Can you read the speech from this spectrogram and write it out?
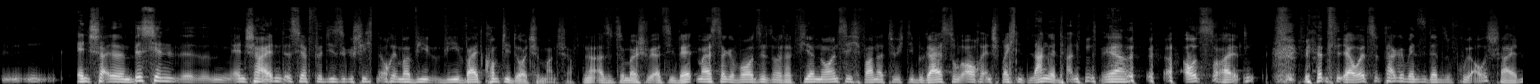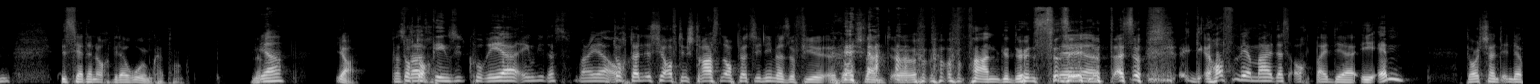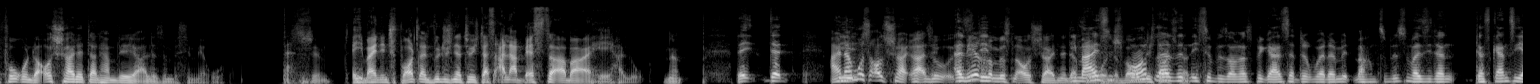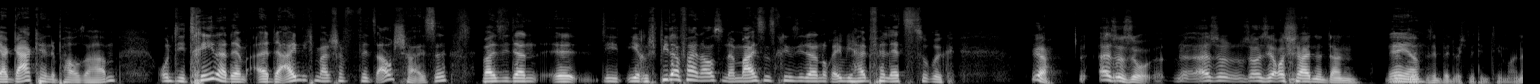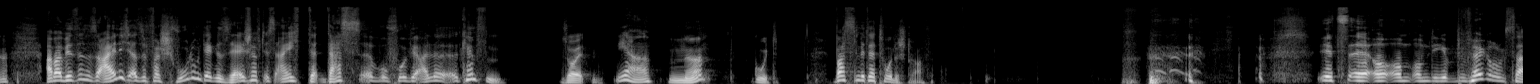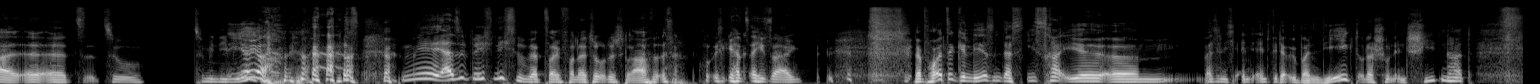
ein bisschen äh, entscheidend ist ja für diese Geschichten auch immer, wie, wie weit kommt die deutsche Mannschaft. Ne? Also zum Beispiel, als sie Weltmeister geworden sind 1994, war natürlich die Begeisterung auch entsprechend lange dann Ja. auszuhalten. Während sie ja heutzutage, wenn sie dann so früh ausscheiden, ist ja dann auch wieder Ruhe im Karton. Ne? ja. Ja. Was Doch, war doch. das gegen Südkorea irgendwie? Das war ja auch. Doch, dann ist ja auf den Straßen auch plötzlich nicht mehr so viel äh, Deutschland äh, fahren gedöns zu Ja, sehen. ja. Also äh, hoffen wir mal, dass auch bei der EM Deutschland in der Vorrunde ausscheidet, dann haben wir ja alle so ein bisschen mehr Ruhe. das stimmt. Ich meine, den Sportlern wünsche ich natürlich das Allerbeste, aber hey, hallo. Ne? Der, der, Einer Die- muss ausscheiden, also, Also mehrere die- müssen ausscheiden in die der meisten Vorrunde. Sportler sind Deutschland? nicht so besonders begeistert darüber, da mitmachen zu müssen, weil sie dann das ganze Jahr gar keine Pause haben. Und die Trainer der, äh, der eigentlichen Mannschaft finden es auch scheiße, weil sie dann äh, die, ihre Spieler fallen aus und dann meistens kriegen sie dann noch irgendwie halb verletzt zurück. Ja, also so. Also sollen sie ausscheiden und dann Ja, sind, ja. Wir, sind wir durch mit dem Thema. Ne? Aber wir sind uns einig, also Verschwulung der Gesellschaft ist eigentlich da- das, äh, wofür wir alle äh, kämpfen sollten. Ja. Ne? Gut. Was ist mit der Todesstrafe? Jetzt, äh, um, um die Bevölkerungszahl äh, äh, zu, zu, minimieren. ja. nee, also bin ich nicht so überzeugt von der Todesstrafe, muss ich ganz ehrlich sagen. Ich habe heute gelesen, dass Israel, ähm, weiß ich nicht, ent entweder überlegt oder schon entschieden hat,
